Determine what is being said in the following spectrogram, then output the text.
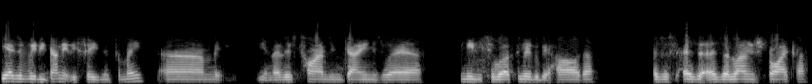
He hasn't really done it this season for me. Um, you know, there's times in games where he needed to work a little bit harder as a, as a, as a lone striker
